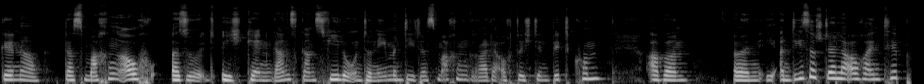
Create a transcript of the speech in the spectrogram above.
Genau, das machen auch, also ich kenne ganz, ganz viele Unternehmen, die das machen, gerade auch durch den Bitkom. Aber äh, an dieser Stelle auch ein Tipp.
